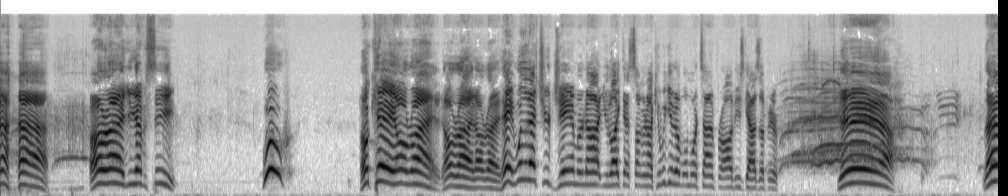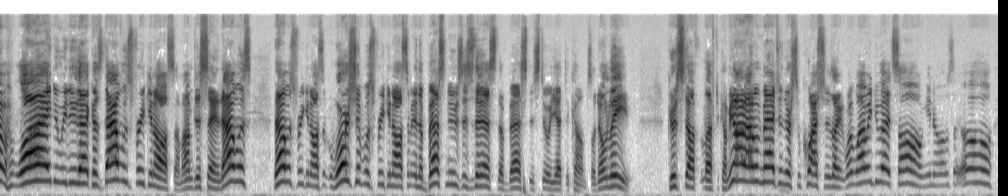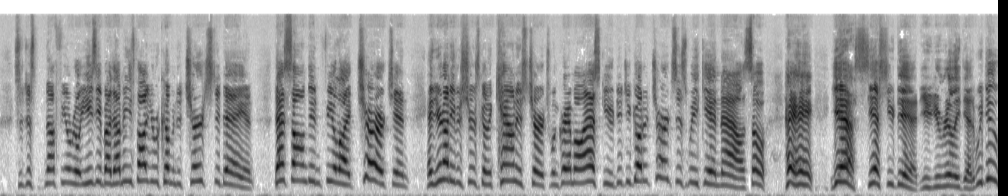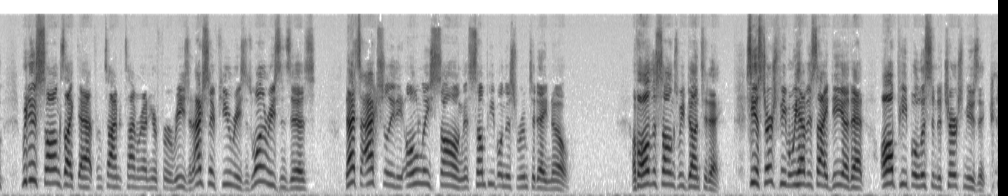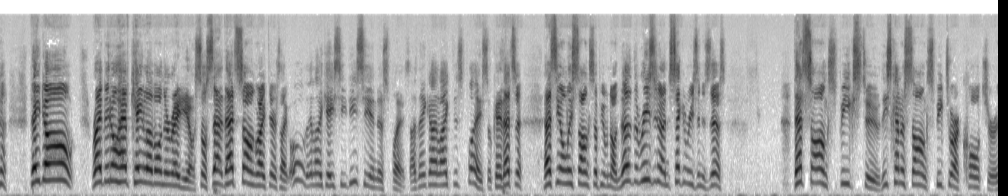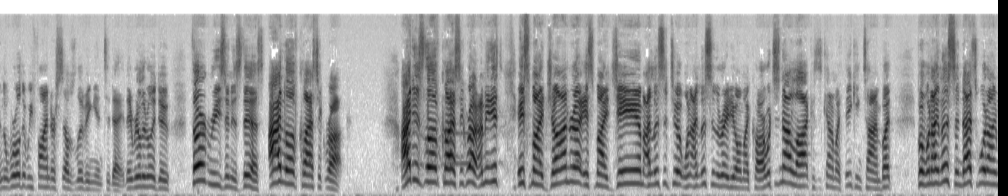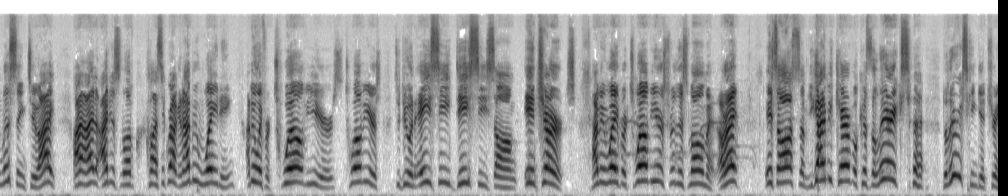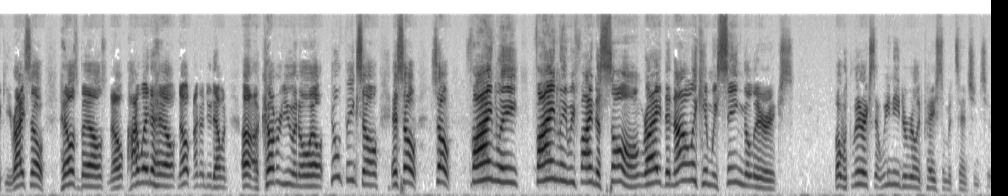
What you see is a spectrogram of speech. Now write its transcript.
all right, you have a seat. Woo! Okay, all right, all right, all right. Hey, whether that's your jam or not, you like that song or not, can we give it up one more time for all these guys up here? Yeah. That why do we do that? Because that was freaking awesome. I'm just saying that was that was freaking awesome. Worship was freaking awesome. And the best news is this: the best is still yet to come. So don't leave good stuff left to come. You know, I, imagine there's some questions like, why, why we do that song? You know, it's like, oh, so just not feeling real easy about that. I mean, you thought you were coming to church today, and that song didn't feel like church, and and you're not even sure it's going to count as church when Grandma asks you, did you go to church this weekend? Now, so hey, hey, yes, yes, you did. You you really did. We do we do songs like that from time to time around here for a reason. Actually, a few reasons. One of the reasons is that's actually the only song that some people in this room today know of all the songs we've done today. See, as church people, we have this idea that all people listen to church music. they don't, right? They don't have K-Love on their radio. So that, song right there is like, oh, they like AC/DC in this place. I think I like this place. Okay, that's a that's the only song some people know. No, the reason, the second reason is this. That song speaks to, these kind of songs speak to our culture and the world that we find ourselves living in today. They really, really do. Third reason is this I love classic rock. I just love classic rock. I mean, it's it's my genre, it's my jam. I listen to it when I listen to the radio in my car, which is not a lot because it's kind of my thinking time. But but when I listen, that's what I'm listening to. I I, I just love classic rock, and I've been waiting. I've been waiting for 12 years, 12 years to do an AC/DC song in church. I've been waiting for 12 years for this moment. All right, it's awesome. You got to be careful because the lyrics. the lyrics can get tricky, right? So, Hell's Bells, nope. Highway to Hell, nope, not to do that one. Uh, cover You in Oil, don't think so. And so, so finally, finally, we find a song, right, that not only can we sing the lyrics, but with lyrics that we need to really pay some attention to.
